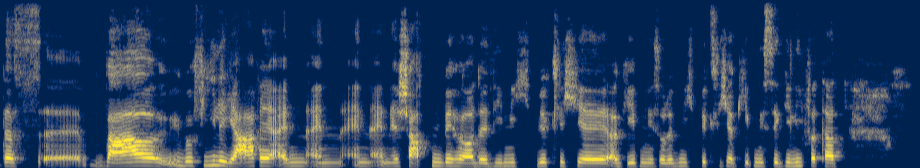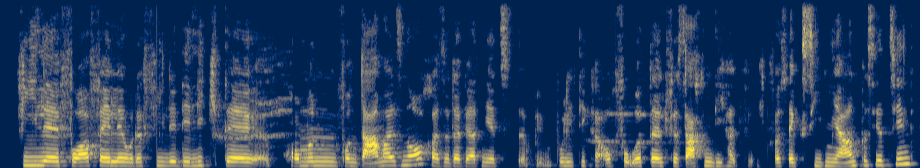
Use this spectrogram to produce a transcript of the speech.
Das äh, war über viele Jahre ein, ein, ein, eine Schattenbehörde, die nicht wirkliche Ergebnisse oder nicht wirklich Ergebnisse geliefert hat. Viele Vorfälle oder viele Delikte kommen von damals noch. Also da werden jetzt Politiker auch verurteilt für Sachen, die halt vielleicht vor sechs, sieben Jahren passiert sind.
